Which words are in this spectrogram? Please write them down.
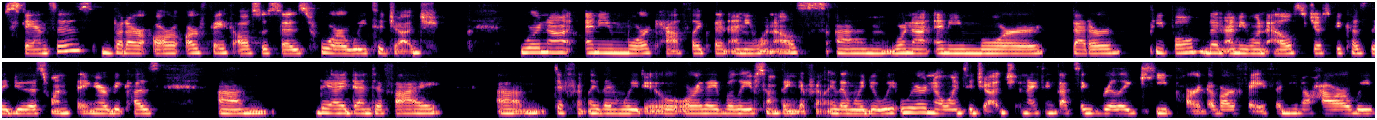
stances, but our, our, our faith also says, who are we to judge? We're not any more Catholic than anyone else. Um, we're not any more better people than anyone else just because they do this one thing or because um, they identify um, differently than we do or they believe something differently than we do we, we are no one to judge. And i think that's a really key part of our faith. And you know how are we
